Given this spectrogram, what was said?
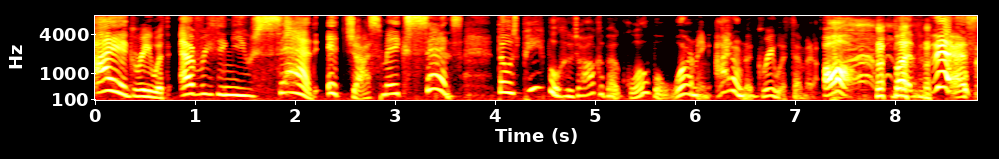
I agree with everything you said. It just makes sense. Those people who talk about global warming, I don't agree with them at all. but this,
